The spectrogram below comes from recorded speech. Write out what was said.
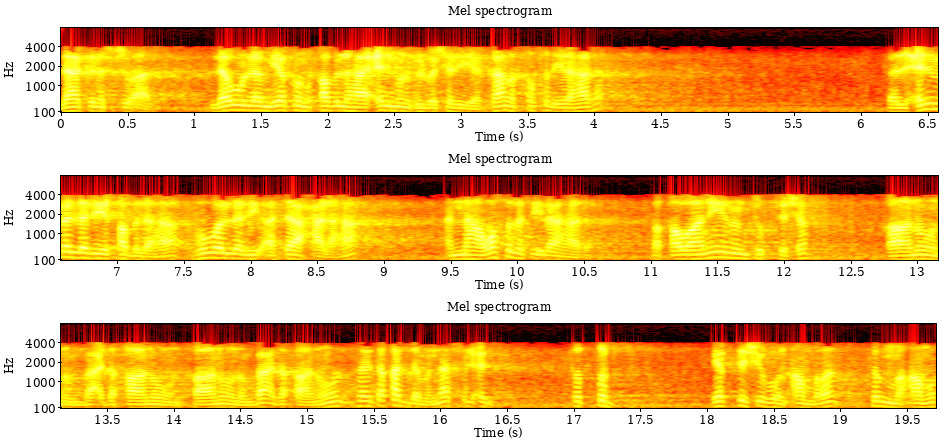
لكن السؤال لو لم يكن قبلها علم في البشرية كانت تصل إلى هذا؟ فالعلم الذي قبلها هو الذي أتاح لها أنها وصلت إلى هذا. فقوانين تكتشف قانون بعد قانون قانون بعد قانون فيتقدم الناس في العلم في الطب. يكتشفون أمرا ثم أمر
